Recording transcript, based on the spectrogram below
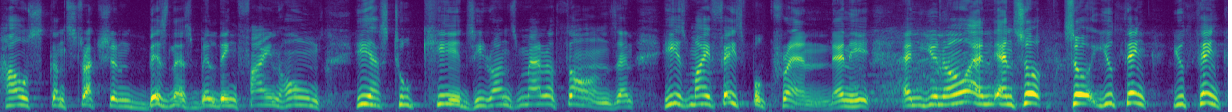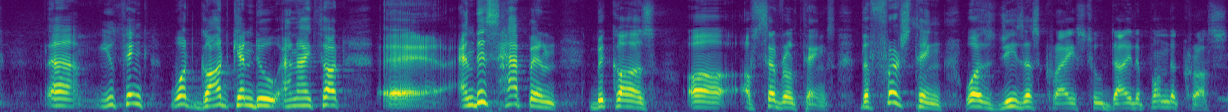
house construction business, building fine homes. He has two kids. He runs marathons, and he is my Facebook friend. And he, and you know, and, and so so you think you think uh, you think what God can do. And I thought, uh, and this happened because uh, of several things. The first thing was Jesus Christ who died upon the cross,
